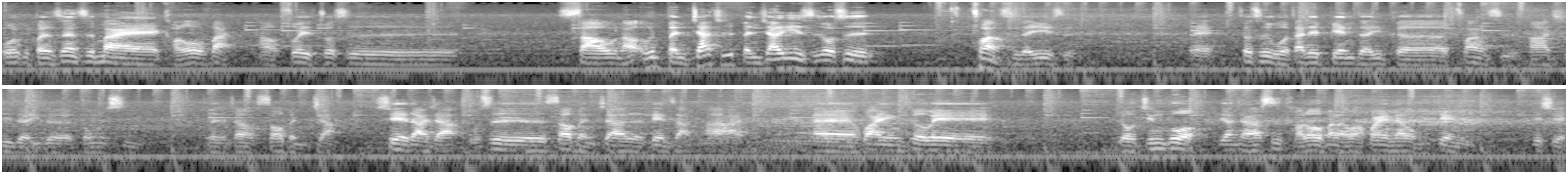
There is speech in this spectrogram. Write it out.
我本身是卖烤肉饭，好，所以就是烧。然后我们本家其实本家的意思就是创始的意思，对，这、就是我在这边的一个创始发起的一个东西，对，叫烧本家。谢谢大家，我是烧本家的店长啊，呃，欢迎各位有经过要想要吃烤肉饭的话，欢迎来我们店里，谢谢。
